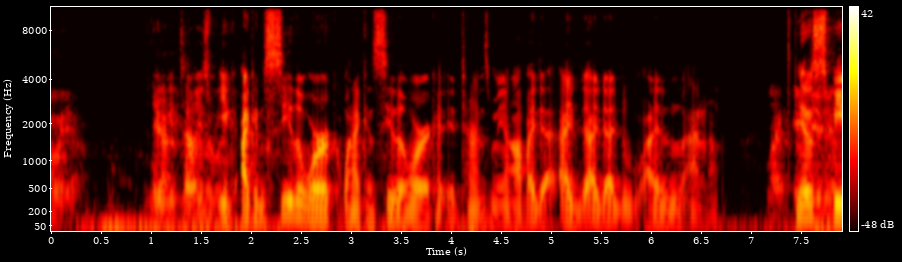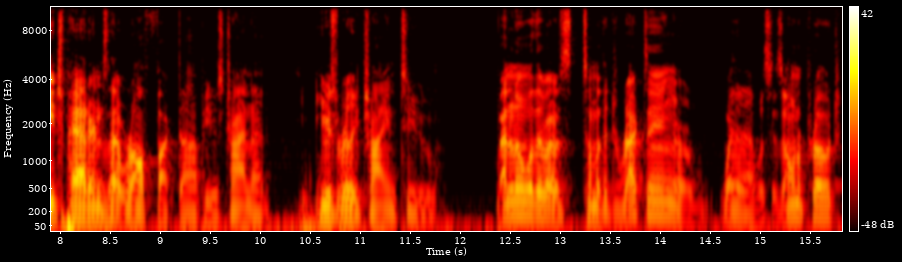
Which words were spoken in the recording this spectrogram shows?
Oh yeah. you Yeah. can tell he's. definitely. You, I can see the work. When I can see the work, it, it turns me off. I, I, I, I, I, I, I don't know. like He it had speech patterns that were all fucked up. He was trying to. He was really trying to. I don't know whether that was some of the directing or whether that was his own approach.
